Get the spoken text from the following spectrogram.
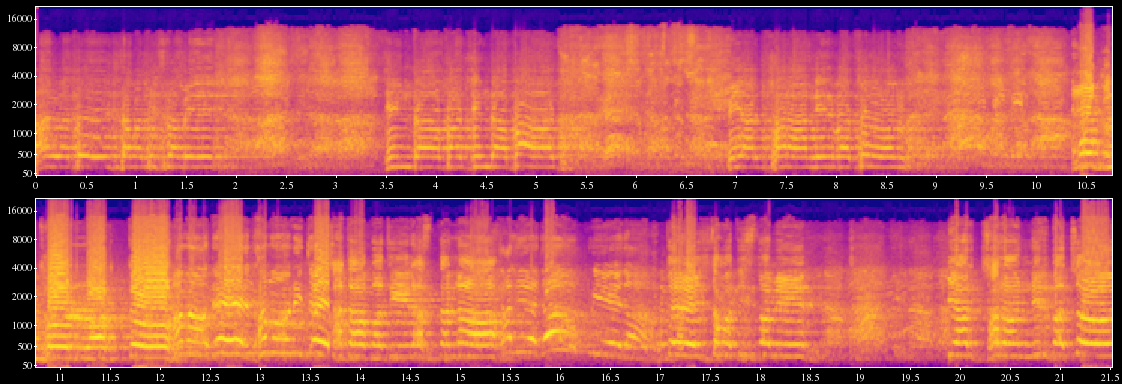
বাংলাদেশ জামাত ইসলামের নির্বাচন। মুগ্ধর রক্ত। আমাদের ধমনীতে চাঁদাবাজি রাস্তা না। চালিয়ে দাও প্রিয়ে দাও। দেশ জামাত ইসলামের ছাড়া নির্বাচন।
